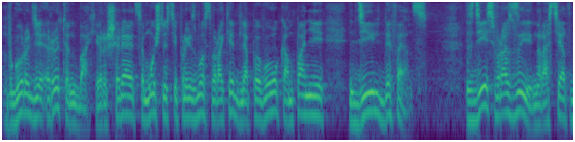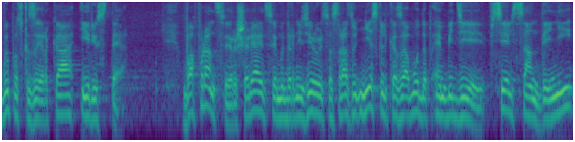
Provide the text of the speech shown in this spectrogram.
В городе Ротенбахе расширяются мощности производства ракет для ПВО компании Deal Defense. Здесь в разы нарастят выпуск ЗРК «Ирис-Т». Во Франции расширяется и модернизируется сразу несколько заводов MBDA в Сель-Сан-Дени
